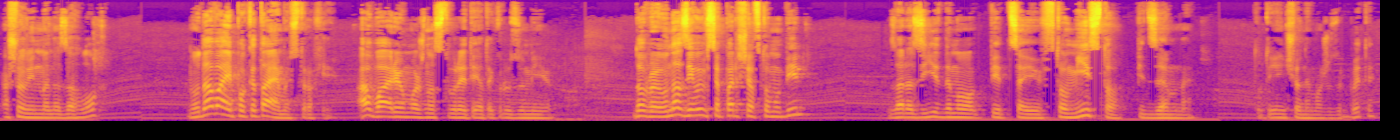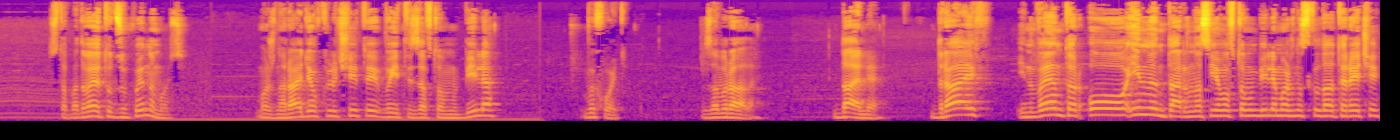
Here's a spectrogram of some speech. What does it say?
А що він мене заглох? Ну, давай покатаємось трохи. Аварію можна створити, я так розумію. Добре, у нас з'явився перший автомобіль. Зараз їдемо під цей в то місто підземне. Тут я нічого не можу зробити. Стоп, а давай тут зупинимось. Можна радіо включити, вийти з автомобіля. Виходь. Забрали. Далі. Драйв, інвентор. О, інвентар. У нас є в автомобілі, можна складати речі.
